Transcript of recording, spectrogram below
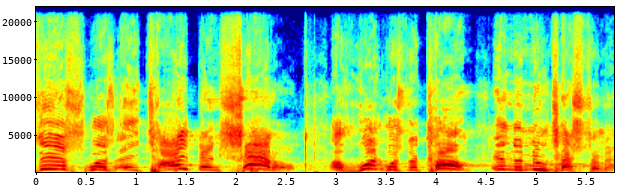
This was a type and shadow of what was to come in the New Testament.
